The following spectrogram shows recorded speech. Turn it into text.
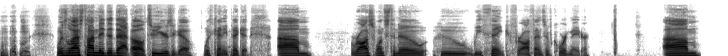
When's the last time they did that? Oh, two years ago with Kenny Pickett. Um, Ross wants to know who we think for offensive coordinator. Um,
